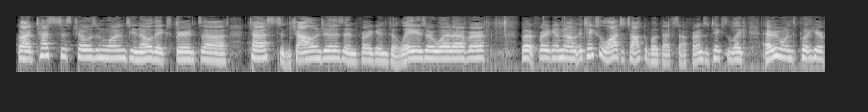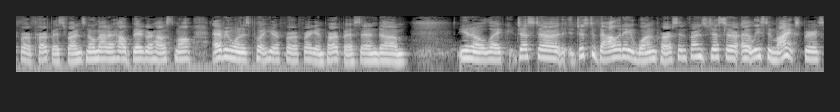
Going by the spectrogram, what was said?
God tests his chosen ones. You know, they experience uh, tests and challenges and friggin' delays or whatever. But friggin', um, it takes a lot to talk about that stuff, friends. It takes, like, everyone's put here for a purpose, friends. No matter how big or how small, everyone is put here for a friggin' purpose. And, um, you know, like just uh, just to validate one person, friends. Just uh, at least in my experience,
